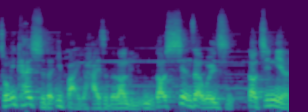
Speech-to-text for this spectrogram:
从一开始的一百个孩子得到礼物，到现在为止，到今年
